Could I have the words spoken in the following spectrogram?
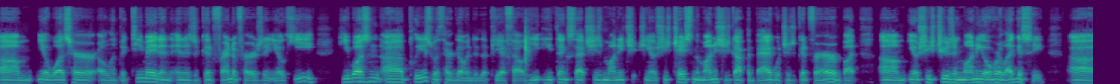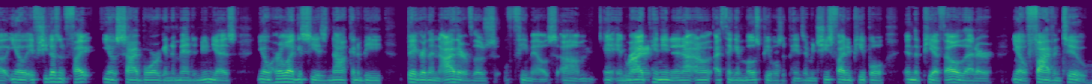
um, you know was her Olympic teammate and, and is a good friend of hers. And you know, he he wasn't uh, pleased with her going to the PFL. He he thinks that she's money, you know, she's chasing the money. She's got the bag, which is good for her. But um, you know, she's choosing money over legacy uh, you know, if she doesn't fight, you know, Cyborg and Amanda Nunes, you know, her legacy is not going to be bigger than either of those females, um, in, in right. my opinion. And I, don't I think in most people's opinions, I mean, she's fighting people in the PFL that are, you know, five and two,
